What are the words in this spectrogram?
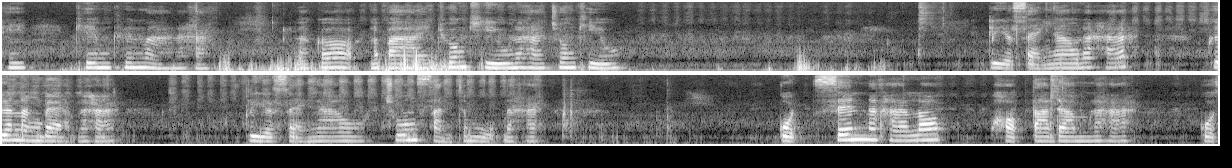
ให้ เข้มขึ้นมานะคะ แล้วก็ระบายช่วงคิ้วนะคะ ช่วงคิ้ว เกลี่ยแสงเงานะคะ เพื่อนนางแบบนะคะ เกลี่ยแสงเงาช่วงสันจมูกนะคะ กดเส้นนะคะรอบขอบตาดำนะคะ กด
